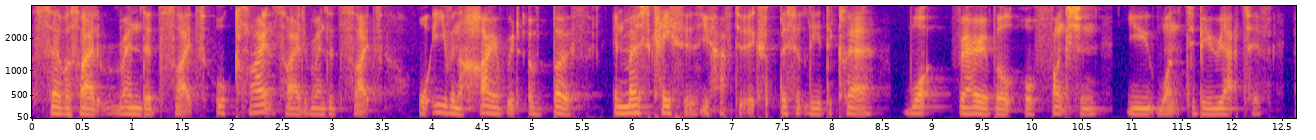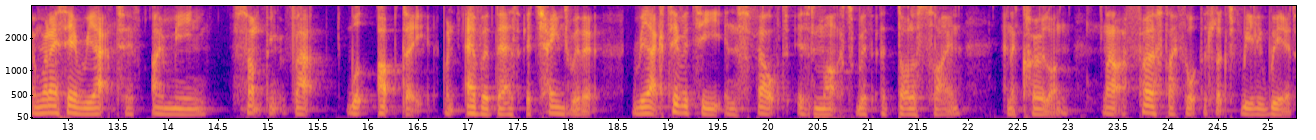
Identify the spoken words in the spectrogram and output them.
server-side rendered sites or client-side rendered sites or even a hybrid of both. In most cases, you have to explicitly declare what variable or function you want to be reactive. And when I say reactive, I mean something that will update whenever there's a change with it. Reactivity in Svelte is marked with a dollar sign and a colon. Now, at first, I thought this looked really weird,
